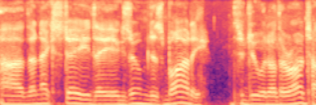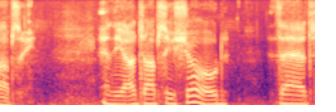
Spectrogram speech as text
uh, the next day they exhumed his body to do another autopsy. And the autopsy showed that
